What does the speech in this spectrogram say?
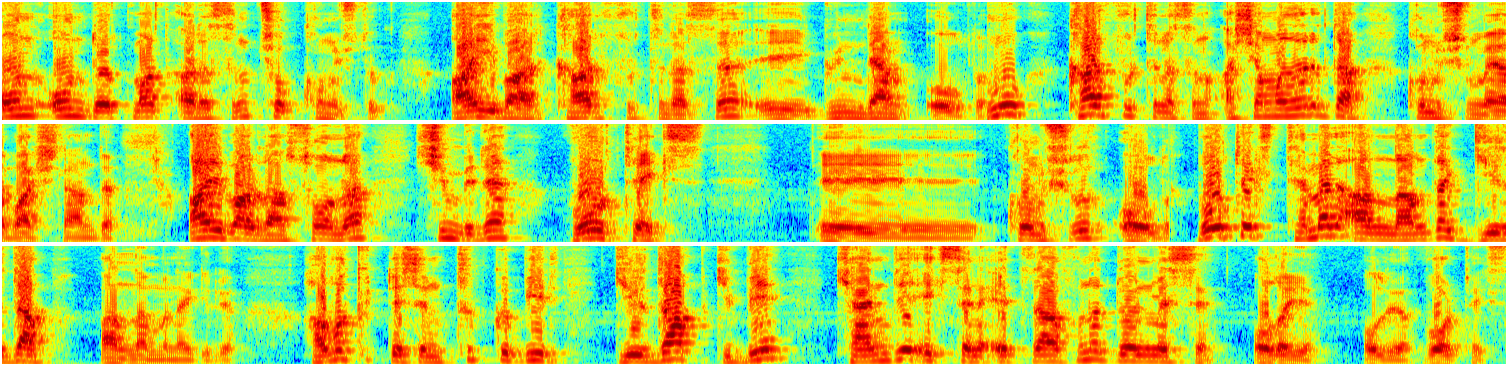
10-14 Mart arasını çok konuştuk. Aybar kar fırtınası e, gündem oldu. Bu kar fırtınasının aşamaları da konuşulmaya başlandı. Aybar'dan sonra şimdi de Vortex e, konuşulur oldu. Vortex temel anlamda girdap anlamına geliyor. Hava kütlesinin tıpkı bir girdap gibi kendi ekseni etrafına dönmesi olayı oluyor vortex.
